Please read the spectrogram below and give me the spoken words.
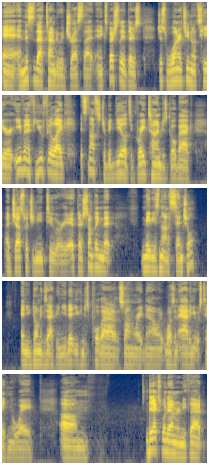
And, and this is that time to address that. And especially if there's just one or two notes here, even if you feel like it's not such a big deal, it's a great time. Just go back, adjust what you need to, or if there's something that maybe is not essential and you don't exactly need it, you can just pull that out of the song right now. It wasn't adding, it was taking away. Um, the next one down underneath that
